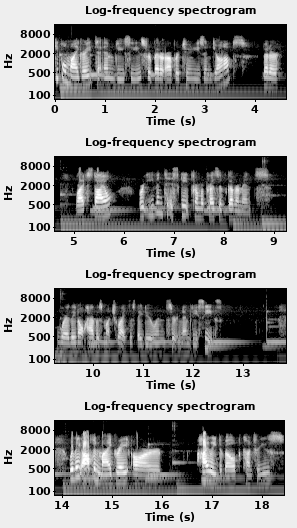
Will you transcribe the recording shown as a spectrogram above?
People migrate to MDCs for better opportunities and jobs, better lifestyle, or even to escape from oppressive governments where they don't have as much rights as they do in certain MDCs. Where they often migrate are highly developed countries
